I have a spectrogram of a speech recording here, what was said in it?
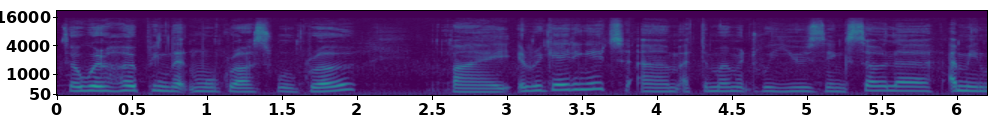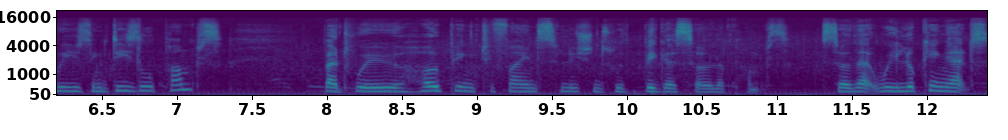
So we're hoping that more grass will grow by irrigating it. Um, at the moment, we're using solar. I mean, we're using diesel pumps, but we're hoping to find solutions with bigger solar pumps, so that we're looking at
